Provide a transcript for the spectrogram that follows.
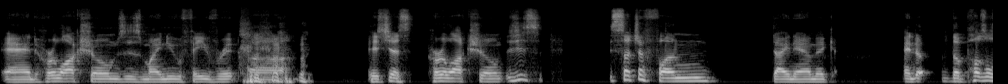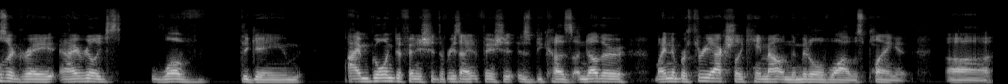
And Herlock Sholmes is my new favorite. Uh, it's just Herlock Sholmes. It's just it's such a fun dynamic, and the puzzles are great. And I really just love the game. I'm going to finish it. The reason I didn't finish it is because another my number three actually came out in the middle of while I was playing it. Uh,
